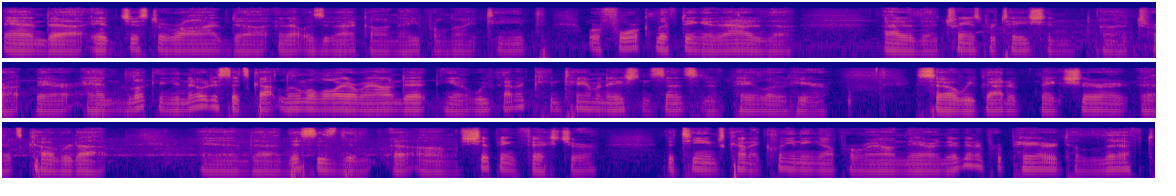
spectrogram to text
And uh, it just arrived, uh, and that was back on April 19th. We're forklifting it out of the out of the transportation uh, truck there. And look, and you notice it's got Llumalloy around it. You know, we've got a contamination sensitive payload here. So we've got to make sure that it's covered up. And uh, this is the um, shipping fixture. The team's kind of cleaning up around there, and they're going to prepare to lift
